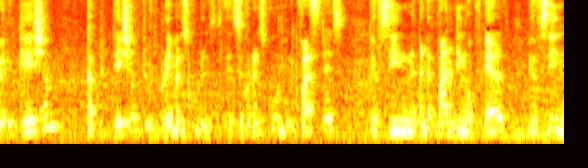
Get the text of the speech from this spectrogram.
education, capitation to primary school, secondary school, universities. We have seen underfunding of health. We have seen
